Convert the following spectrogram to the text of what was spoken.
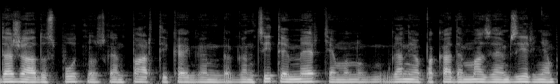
dažādus putnus, gan pārtikai, gan, gan citiem mērķiem, un gan jau pa kādam mazajam zirņam,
